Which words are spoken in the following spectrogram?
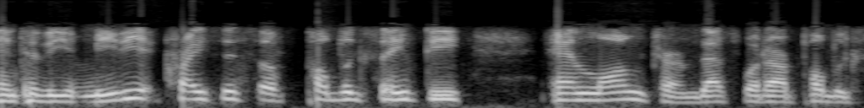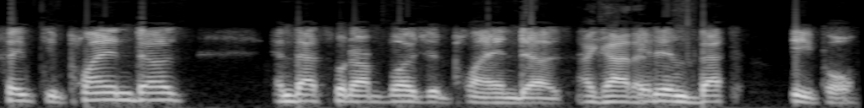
into the immediate crisis of public safety and long term. That's what our public safety plan does, and that's what our budget plan does. I got it. It invests people.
